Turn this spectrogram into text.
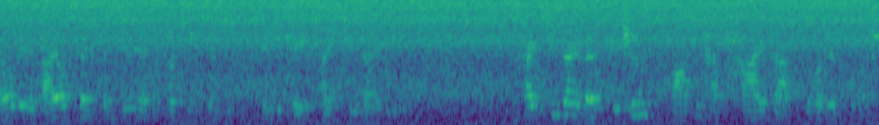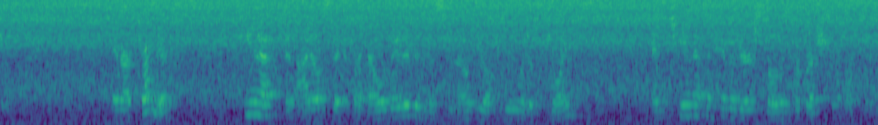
elevated IL-6 and C-reactive protein indi indicate type 2 diabetes. Type 2 diabetic patients often have high vascular inflammation. In arthritis, TNF and IL-6 are elevated in the synovial fluid of joints, and TNF inhibitors slow the progression of arthritis.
